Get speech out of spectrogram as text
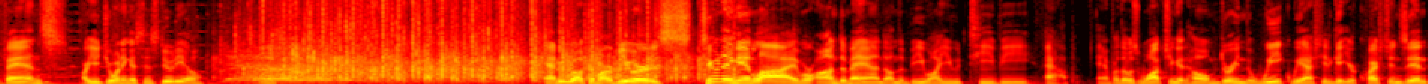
Fans, are you joining us in studio? Yes. And we welcome our viewers tuning in live or on demand on the BYU TV app. And for those watching at home during the week, we ask you to get your questions in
